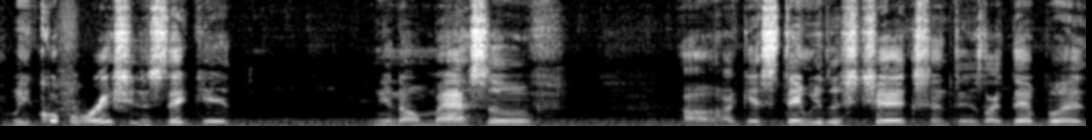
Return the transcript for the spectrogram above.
I mean, corporations they get you know massive, uh, I guess stimulus checks and things like that, but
